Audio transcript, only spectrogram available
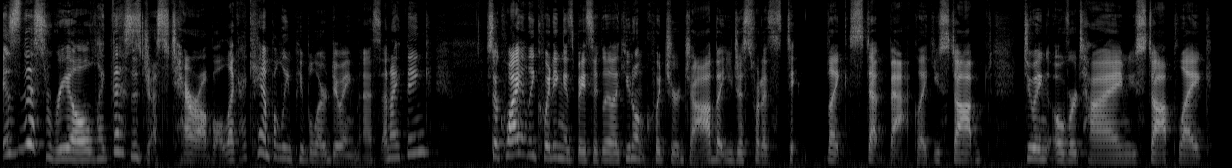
"Is this real? Like, this is just terrible. Like, I can't believe people are doing this." And I think so quietly quitting is basically like you don't quit your job, but you just sort of st- like step back. Like you stop doing overtime, you stop like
